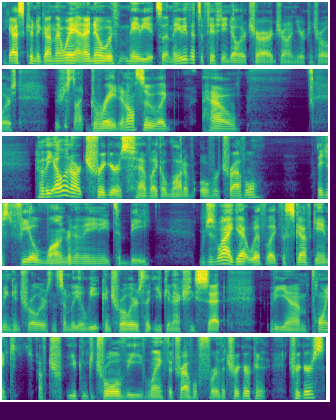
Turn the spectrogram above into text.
You guys couldn't have gone that way, and I know if maybe it's a, maybe that's a fifteen dollar charge on your controllers. They're just not great, and also like how how the LNR triggers have like a lot of over travel. They just feel longer than they need to be which is why I get with like the SCUF gaming controllers and some of the elite controllers that you can actually set the um, point of tr- you can control the length of travel for the trigger con- triggers.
